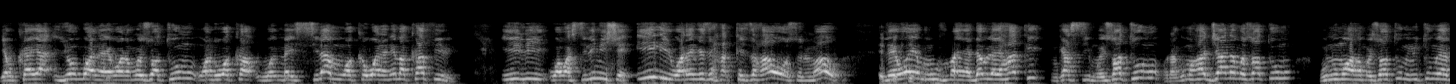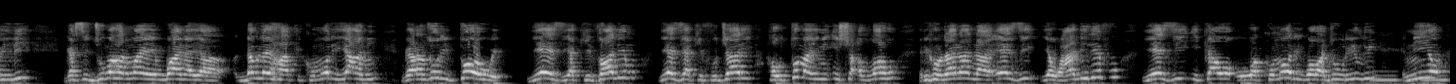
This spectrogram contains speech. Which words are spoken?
ya ukaya yombwana ya wa tumu wandu waka wa maislamu waka wana nema kafiri ili wawasilimishe ili warengeze haki za hao wasulima hao lewe movement ya daula ya haki ngasi mwezi wa tumu rangumo hajana mwezi wa tumu unumwaha mwezi wa tumu mitumu ya bili ngasi juma haruma ya mbwana ya daula ya haki komori yani garanzori towe yezi ya kidhalimu yezi ya kifujari hautumaini insha allahu rihondana na ezi ya uadilifu yezi ikawa wakomori wa wajuridhi niyo.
